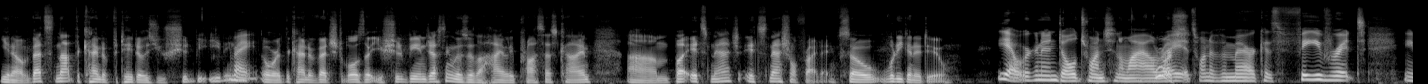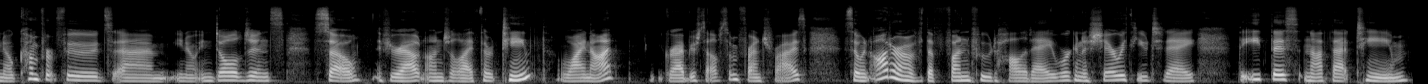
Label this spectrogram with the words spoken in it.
you know, that's not the kind of potatoes you should be eating, Right. Or the kind of vegetables that you should be ingesting. Those are the highly processed kind. Um, but it's nat- it's National Friday, so what are you going to do? Yeah, we're going to indulge once in a while, right? It's one of America's favorite, you know, comfort foods, um, you know, indulgence. So if you're out on July 13th, why not? grab yourself some french fries. So, in honor of the fun food holiday, we're going to share with you today the Eat This, Not That team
